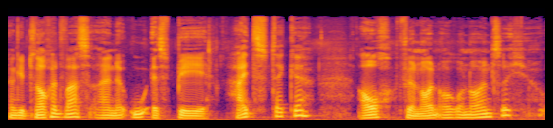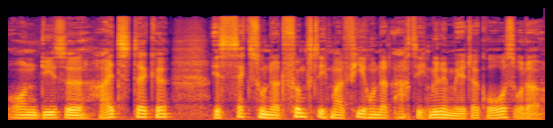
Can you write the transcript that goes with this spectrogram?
Dann gibt es noch etwas, eine USB-Heizdecke auch für 9,90 Euro. Und diese Heizdecke ist 650 mal 480 Millimeter groß oder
